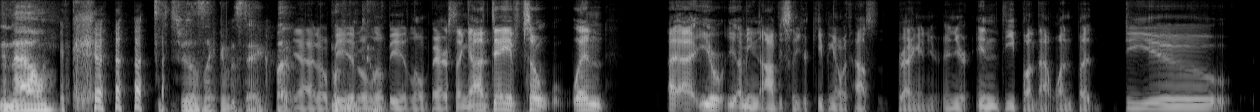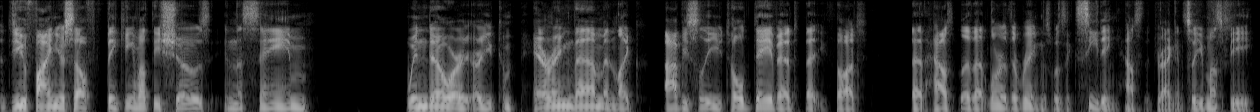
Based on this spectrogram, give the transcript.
and now it feels like a mistake. But yeah, it'll be it'll, it'll be a little embarrassing. Uh, Dave, so when I, I, you're, I mean, obviously you're keeping up with House of the Dragon, you're and you're in deep on that one. But do you do you find yourself thinking about these shows in the same window, or are you comparing them? And like, obviously, you told David that you thought that House uh, that Lord of the Rings was exceeding House of the Dragon, so you must be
